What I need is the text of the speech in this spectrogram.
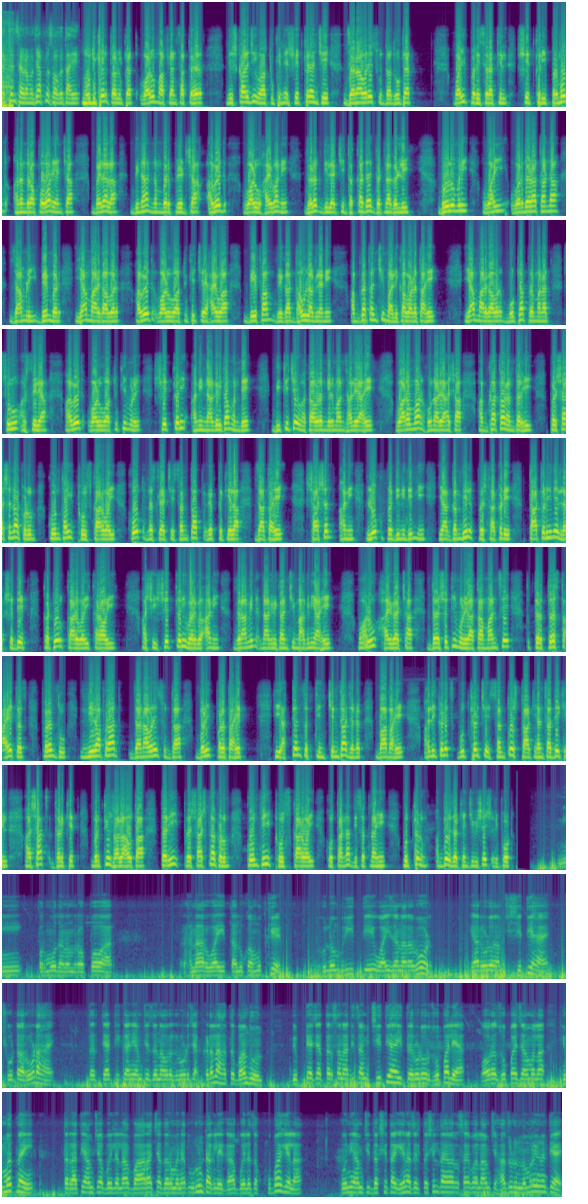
दक्षिण शहरामध्ये आपलं स्वागत आहे. मुदखेड तालुक्यात वाळू माफियांचा कहर निष्काळजी वाहतुकीने शेतकऱ्यांची जनावरे सुद्धा धोक्यात. वाई परिसरातील शेतकरी प्रमोद आनंदराव पवार यांच्या बैलाला बिना नंबर प्लेटच्या अवैध वाळू हायवाने धडक दिल्याची धक्कादायक घटना घडली. ढोलुमरी वाई वर्दळा तांडा जांभळी बेंबर या मार्गावर अवैध वाळू वाहतुकीचे हायवा बेफाम वेगात धावू लागल्याने अपघातांची मालिका वाढत आहे. या मार्गावर मोठ्या प्रमाणात सुरू असलेल्या अवैध वाळू वाहतुकीमुळे शेतकरी आणि नागरिकांमध्ये भीतीचे वातावरण निर्माण झाले आहे. वारंवार होणाऱ्या अशा अपघातानंतरही प्रशासनाकडून कोणताही ठोस कारवाई होत नसल्याचे संताप व्यक्त केला जात आहे. शासन आणि लोकप्रतिनिधींनी या गंभीर प्रश्नाकडे तातडीने लक्ष देत कठोर कारवाई करावी. अशी शेतकरी वर्ग आणि ग्रामीण नागरिकांची मागणी आहे. वाळू हायव्याच्या दहशतीमुळे आता माणसे तर त्रस्त आहेतच परंतु निरापराध जनावरे सुद्धा बळी पडत आहेत. ही अत्यंत चिंताजनक बाब आहे. अलीकडेच मुदखेडचे संतोष टाक यांचा देखील अशाच धडकेत मृत्यू झाला होता तरी प्रशासनाकडून कोणतीही ठोस कारवाई होताना दिसत नाही. मुदखेडून अब्दुल रजाक यांची विशेष रिपोर्ट. मी प्रमोद आनंदराव पवार राहणार वाई तालुका मुदखेड ढोलंबरी ते वाई जाणारा रोड. या रोडवर आमची शेती आहे छोटा रोड आहे तर त्या ठिकाणी आमचे जनावर रोडच्या कडेला हात बांधून बिबट्याच्या तरसान आधीच आम्ही शेती आहे इथं रोडवर झोपाल्या. वावरात झोपायचं आम्हाला हिंमत नाही. तर रात्री आमच्या बैलाला बाराच्या दरम्यानात उडून टाकले का? बैलाचा खुबा गेला. कोणी आमची दक्षता घेणार असेल तहसीलदार साहेबाला आमची हात जोडून नम्र विनंती आहे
